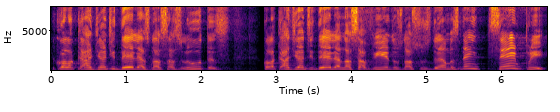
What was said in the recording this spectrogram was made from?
e colocar diante dele as nossas lutas, colocar diante dele a nossa vida, os nossos dramas. Nem sempre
